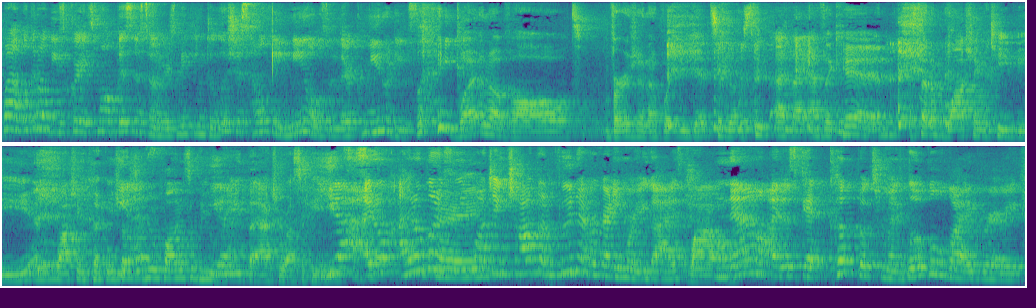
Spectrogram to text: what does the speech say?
wow, look at all these great small business owners making delicious, healthy meals in their communities, like. What an evolved version of what you did to go to sleep at night as a kid. Instead of watching TV and watching cooking shows Yeah. and people falling asleep, you Yeah. read the actual recipes. Yeah, I don't. I don't go to sleep watching Chopped on Food Network anymore, you guys. Wow. Now I just get cookbooks from my local library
